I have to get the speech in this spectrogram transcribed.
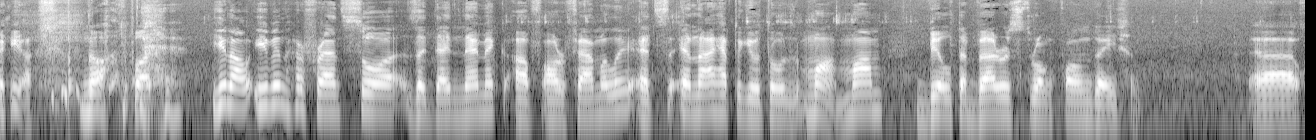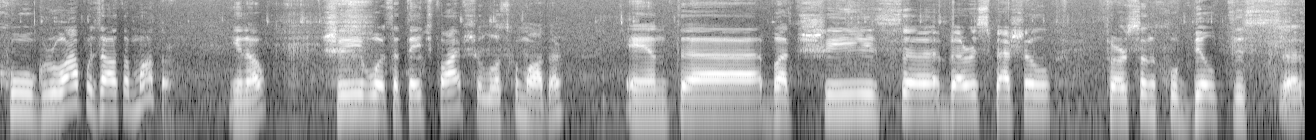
yeah. No, but you know, even her friends saw the dynamic of our family. It's and I have to give it to mom. Mom built a very strong foundation. Uh, who grew up without a mother, you know. She was at age five. She lost her mother, and uh, but she's a very special person who built this uh,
